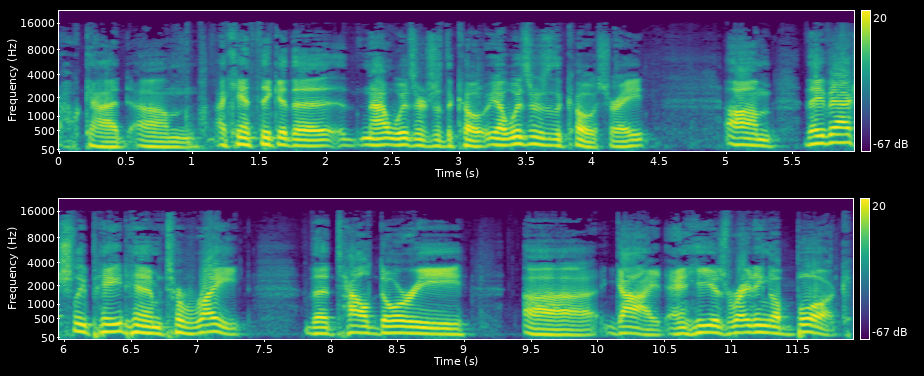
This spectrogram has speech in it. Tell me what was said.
oh god, um, I can't think of the not Wizards of the Coast. Yeah, Wizards of the Coast, right? Um, they've actually paid him to write the Tal'Dorei uh, guide, and he is writing a book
